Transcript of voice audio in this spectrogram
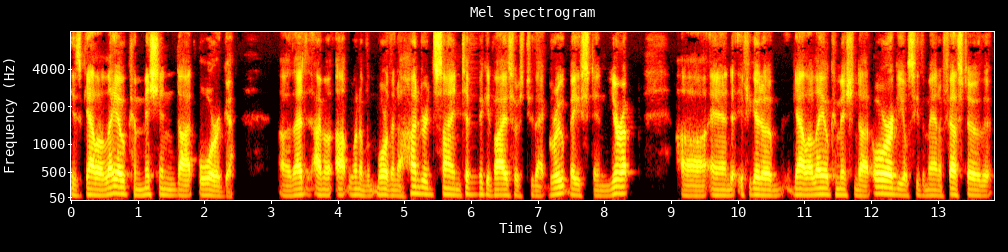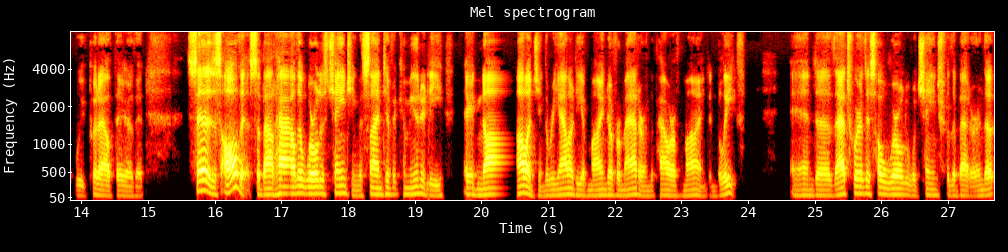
is GalileoCommission.org. Uh, that I'm a, uh, one of more than 100 scientific advisors to that group based in Europe. Uh, and if you go to GalileoCommission.org, you'll see the manifesto that we put out there that says all this about how the world is changing, the scientific community acknowledging the reality of mind over matter and the power of mind and belief. And uh, that's where this whole world will change for the better. And the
